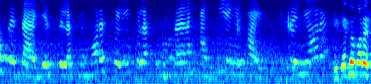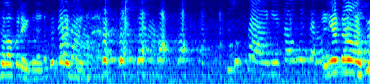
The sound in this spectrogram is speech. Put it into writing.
los detalles de las mejores películas que se estrenan aquí en el país. Y señores, ¿Y qué te parece la película? ¿Qué te parece? Vuelta. Ella estaba así.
